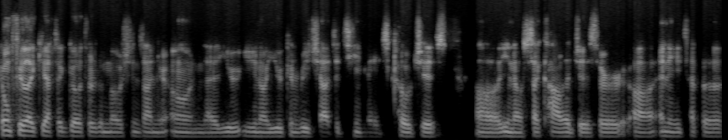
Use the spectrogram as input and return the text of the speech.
don't feel like you have to go through the motions on your own. That you you know you can reach out to teammates, coaches, uh, you know, psychologists, or uh, any type of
